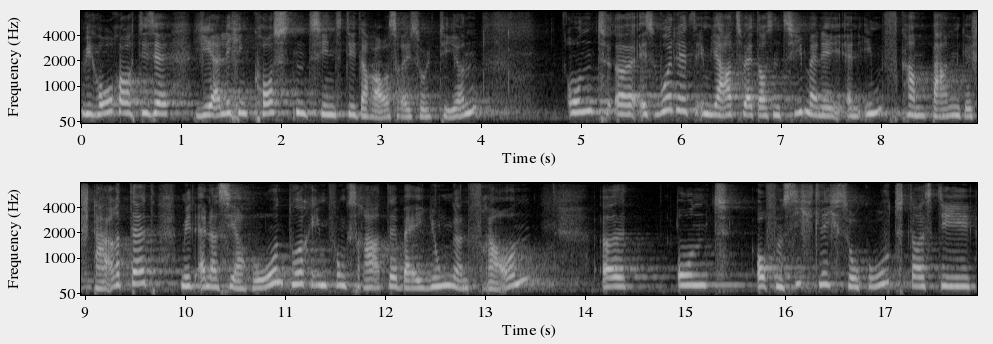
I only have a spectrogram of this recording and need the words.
wie hoch auch diese jährlichen Kosten sind, die daraus resultieren. Und äh, es wurde jetzt im Jahr 2007 eine, eine, Impfkampagne gestartet mit einer sehr hohen Durchimpfungsrate bei jungen Frauen äh, und offensichtlich so gut, dass die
